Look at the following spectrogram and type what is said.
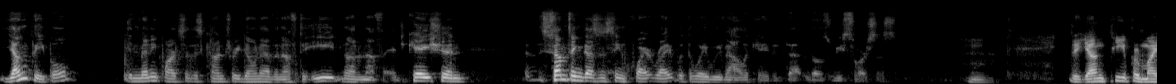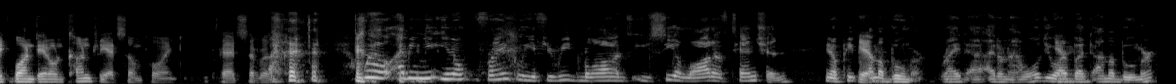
Young people in many parts of this country don't have enough to eat, not enough education. Something doesn't seem quite right with the way we've allocated that, those resources. Hmm. The young people might want their own country at some point. That's a real. well, I mean, you, you know, frankly, if you read blogs, you see a lot of tension. You know, people. Yeah. I'm a boomer, right? I, I don't know how old you Yeah. are, but I'm a boomer,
